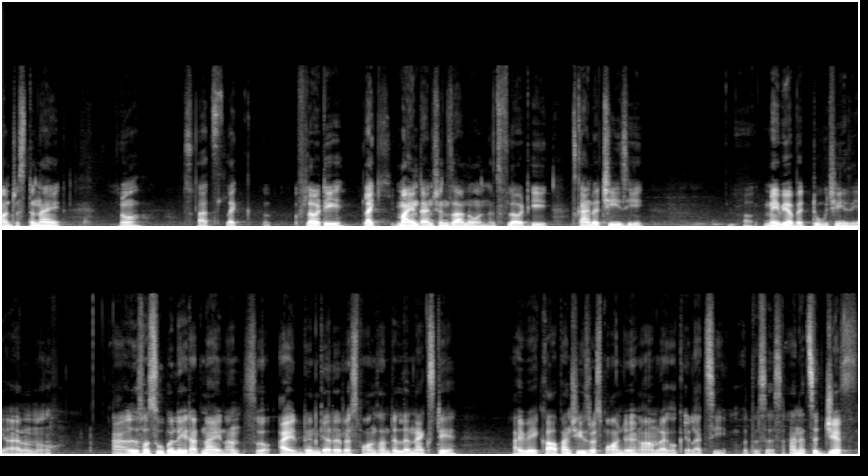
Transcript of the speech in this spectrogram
not just tonight, you know." So that's like flirty. Like my intentions are known. It's flirty, It's kind of cheesy. Maybe a bit too cheesy. I don't know. Uh, this was super late at night, and so I didn't get a response until the next day. I wake up and she's responded. I'm like, okay, let's see what this is, and it's a GIF.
